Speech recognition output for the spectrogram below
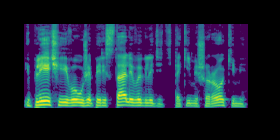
и плечи его уже перестали выглядеть такими широкими.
